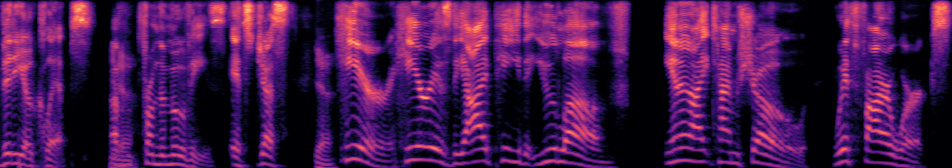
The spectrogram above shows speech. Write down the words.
video clips of, Yeah. from the movies. It's just Yeah. here, here is the IP that you love in a nighttime show with fireworks.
